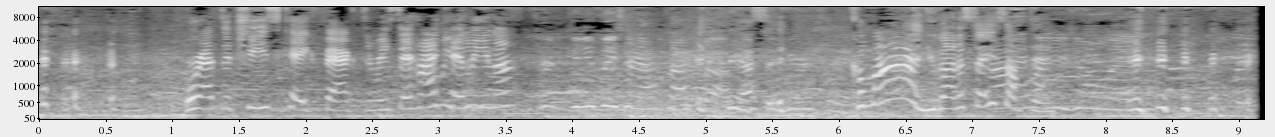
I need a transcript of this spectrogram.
we're at the Cheesecake Factory. Say hi, Kayleena. Can you please turn that off? That's embarrassing. Come on, you gotta say Hi, something.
